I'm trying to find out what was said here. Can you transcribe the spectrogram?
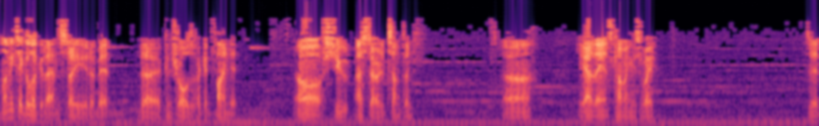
let me take a look at that and study it a bit. The controls, if I can find it. Oh, shoot. I started something. Uh, yeah, the ant's coming this way. Is it?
